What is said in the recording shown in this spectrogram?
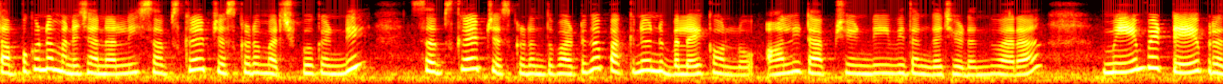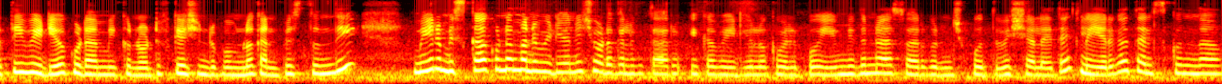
తప్పకుండా మన ఛానల్ని సబ్స్క్రైబ్ చేసుకోవడం మర్చిపోకండి. సబ్స్క్రైబ్ చేసుకోవడంతో పాటుగా పక్కనే ఉన్న బెల్ ఐకాన్లో ఆల్ని ట్యాప్ చేయండి ఈ విధంగా చేయడం ద్వారా. మేము పెట్టే ప్రతి వీడియో కూడా మీకు నోటిఫికేషన్ రూపంలో కనిపిస్తుంది. మీరు మిస్ కాకుండా మన వీడియోని చూడగలుగుతారు. ఇక వీడియోలోకి వెళ్ళిపోయి మిథున రాశి వారి గురించి పూర్తి విషయాలు అయితే క్లియర్గా తెలుసుకుందాం.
